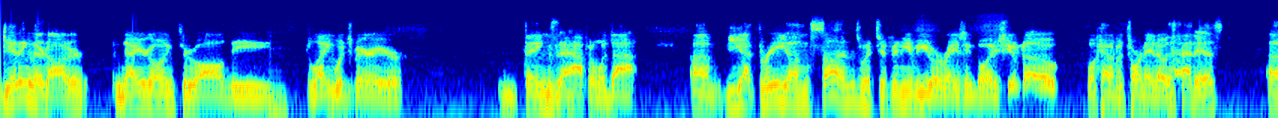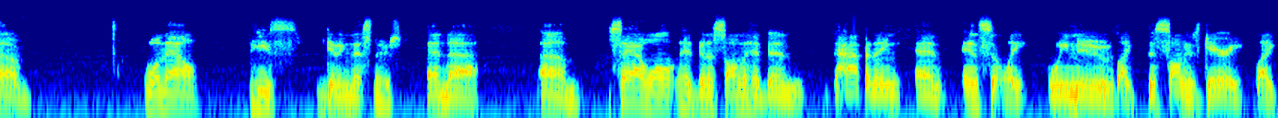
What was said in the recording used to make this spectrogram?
getting their daughter. Now you're going through all the mm. language barrier things that happen with that um, you got three young sons, which, if any of you are raising boys, you know what kind of a tornado that is. Um, well, now he's getting this news. And uh, um, Say I Won't had been a song that had been happening, and instantly we knew like this song is Gary, like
